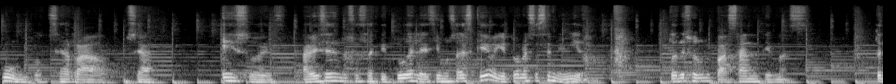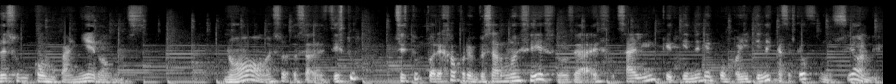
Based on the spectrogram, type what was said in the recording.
Punto, cerrado. O sea, eso es. A veces nuestras actitudes le decimos, ¿sabes qué? Oye, tú no estás en mi vida. Tú eres un pasante más tú eres un compañero más. No, eso, o sea, si es tu, si es tu pareja por empezar, no es eso. O sea, es, alguien que tiene que acompañar, tienes que hacer que funcione.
